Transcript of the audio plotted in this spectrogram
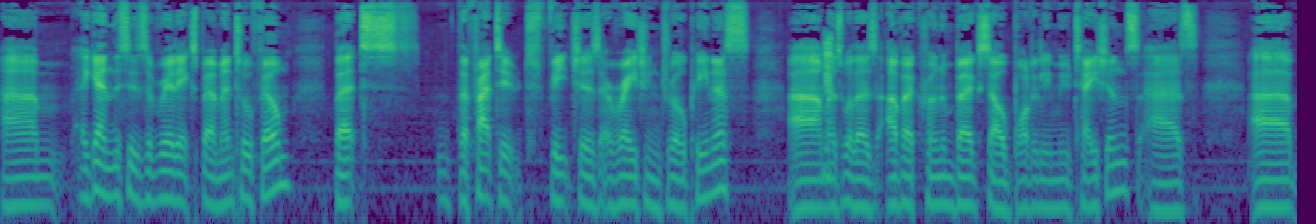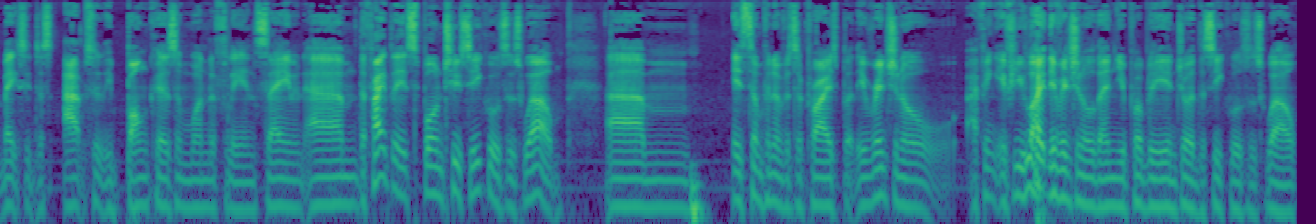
Um, again, this is a really experimental film, but the fact it features a raging drill penis, um, as well as other Cronenberg style bodily mutations, as uh, makes it just absolutely bonkers and wonderfully insane. Um, the fact that it spawned two sequels as well um, is something of a surprise. But the original, I think, if you like the original, then you probably enjoyed the sequels as well.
